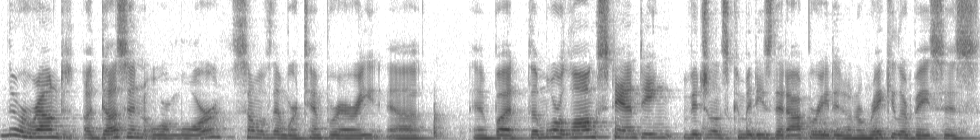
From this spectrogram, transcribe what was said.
There were around a dozen or more. Some of them were temporary. But the more long-standing vigilance committees that operated on a regular basis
